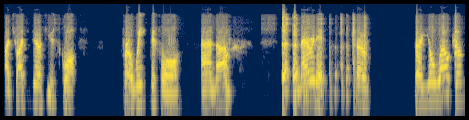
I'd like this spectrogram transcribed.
I tried to do a few squats for a week before, and um, and there it is. So so you're welcome,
